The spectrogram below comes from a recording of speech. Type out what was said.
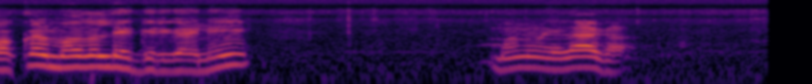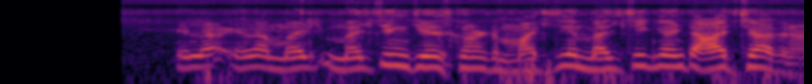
మొక్కల మొదల దగ్గర కానీ మనం ఇలాగా ఇలా ఇలా మల్ మల్చింగ్ చేసుకున్నట్టు మల్చింగ్ మల్చింగ్ అంటే ఆచ్ఛాదన.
